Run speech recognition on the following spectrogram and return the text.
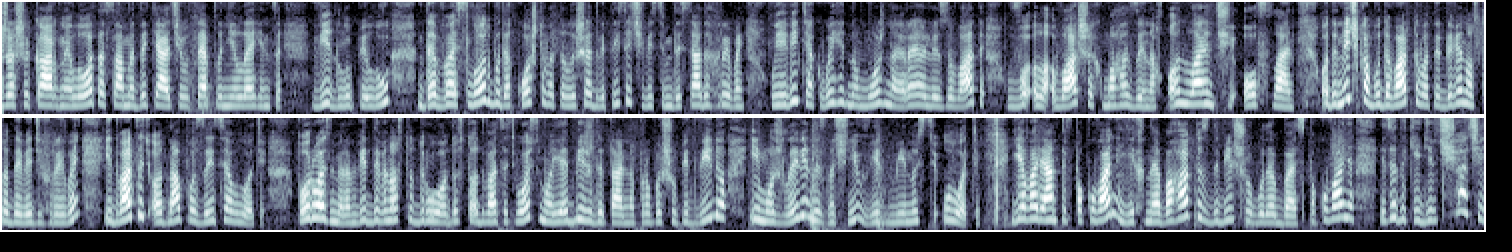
дуже шикарний лот, а саме дитячі утеплені легінси від Лупілу, де весь лот буде коштувати лише 2080 гривень. Уявіть, як вигідно можна реалізувати в ваших магазинах онлайн чи офлайн. Одиничка буде вартувати 99 гривень і 21 позиція в лоті. По розмірам від 92 до 128 я більш детально пропишу під відео і можливі незначні відмінності у лоті. Є варіанти в пакуванні, їх небагато, здебільшого буде без пакування. І це такий дівчачий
